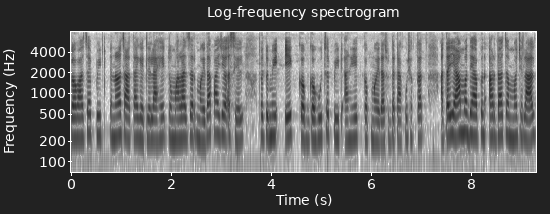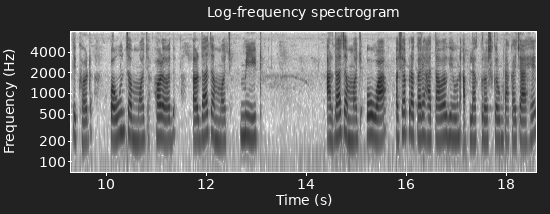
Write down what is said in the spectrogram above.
गव्हाचं पीठ न चाळता घेतलेलं आहे. तुम्हाला जर मैदा पाहिजे असेल तर तुम्ही एक कप गहूचं पीठ आणि एक कप मैदासुद्धा टाकू शकतात. आता यामध्ये आपण अर्धा चम्मच लाल तिखट पाऊन चम्मच हळद अर्धा चम्मच मीठ अर्धा चम्मच ओवा अशा प्रकारे हातावर घेऊन आपला क्रश करून टाकायचे आहेत.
